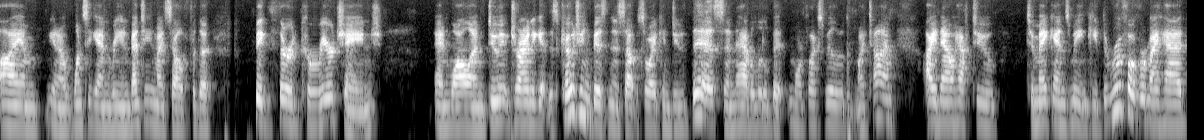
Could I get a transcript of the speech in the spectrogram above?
I am, you know, once again reinventing myself for the big third career change. And while I'm doing trying to get this coaching business up so I can do this and have a little bit more flexibility with my time, I now have to to make ends meet and keep the roof over my head,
